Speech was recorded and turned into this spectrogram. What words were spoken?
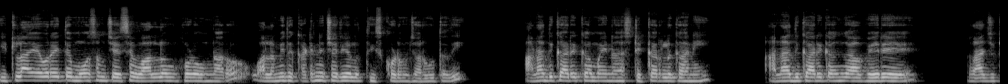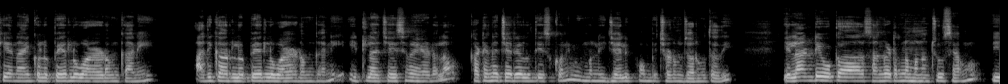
ఇట్లా ఎవరైతే మోసం చేసే వాళ్ళు కూడా ఉన్నారో వాళ్ళ మీద కఠిన చర్యలు తీసుకోవడం జరుగుతుంది. అనధికారికమైన స్టిక్కర్లు కానీ అనధికారికంగా వేరే రాజకీయ నాయకుల పేర్లు వాడడం కానీ అధికారుల పేర్లు వాడడం కానీ ఇట్లా చేసిన ఏడల కఠిన చర్యలు తీసుకొని మిమ్మల్ని జైలుకి పంపించడం జరుగుతుంది. ఇలాంటి ఒక సంఘటన మనం చూసాము. ఈ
